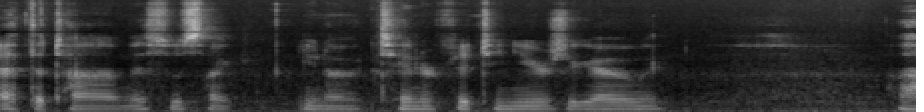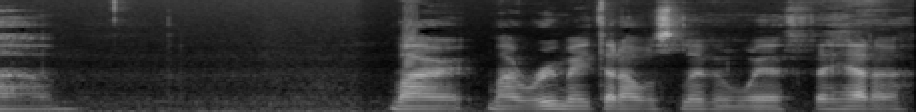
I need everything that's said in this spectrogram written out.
at the time. This was like you know ten or fifteen years ago. And, um, my my roommate that I was living with, they had a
